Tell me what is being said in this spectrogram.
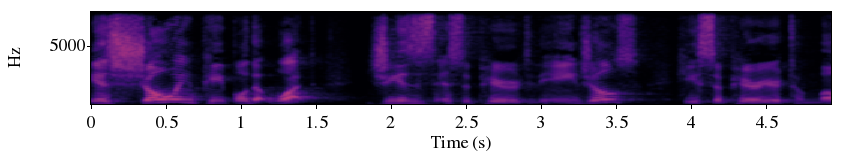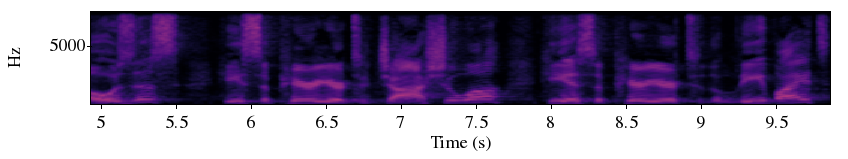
is showing people that what? Jesus is superior to the angels, he's superior to Moses, he's superior to Joshua, he is superior to the Levites,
